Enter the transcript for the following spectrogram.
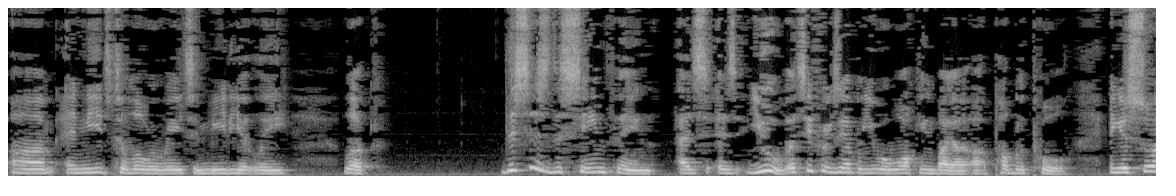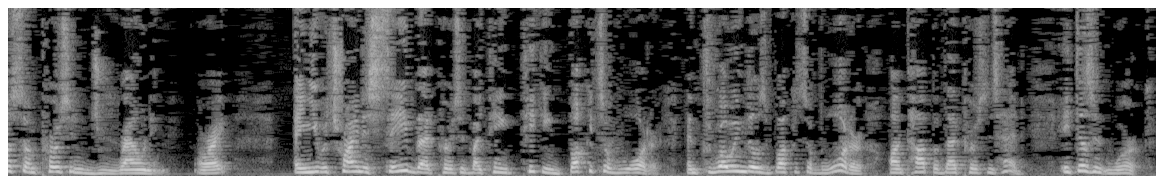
um, and needs to lower rates immediately. Look, this is the same thing as as you. Let's say, for example, you were walking by a, a public pool and you saw some person drowning all right? And you were trying to save that person by t- taking buckets of water and throwing those buckets of water on top of that person's head. It doesn't work.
